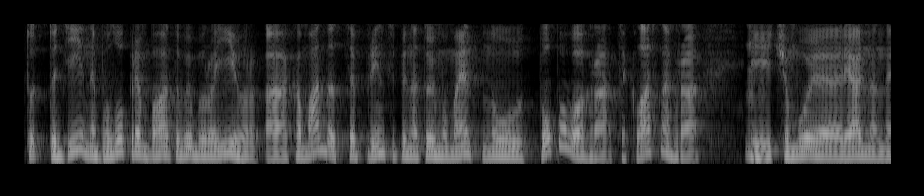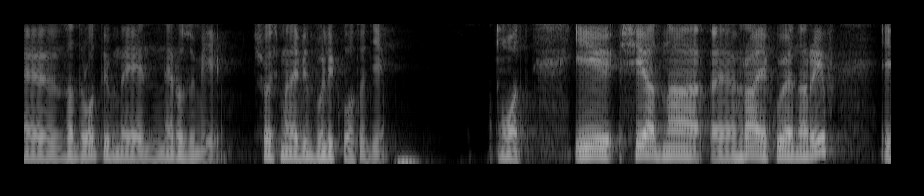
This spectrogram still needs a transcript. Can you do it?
то, тоді не було прям багато вибору ігор. А команда це, в принципі, на той момент ну, топова гра, це класна гра. Mm-hmm. І чому я реально не задротив неї, не розумію. Щось мене відволікло тоді. От. І ще одна е, гра, яку я нарив, і,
